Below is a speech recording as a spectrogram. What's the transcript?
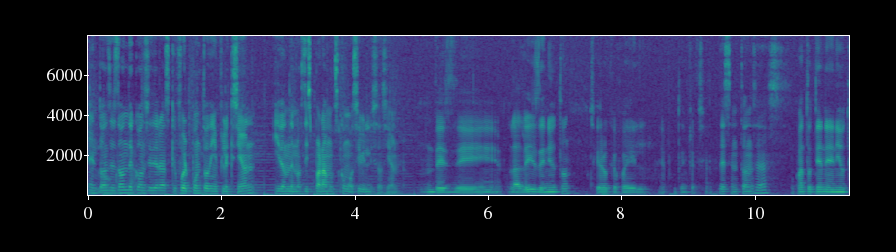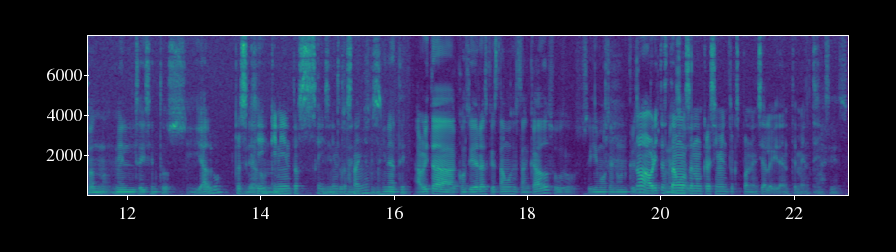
entonces, ¿dónde consideras que fue el punto de inflexión y dónde nos disparamos como civilización? Desde las leyes de Newton, creo que fue el, punto de inflexión. ¿Desde entonces? ¿Cuánto tiene Newton? ¿1600 y algo? Pues sí, 500, 600 años. Imagínate. ¿Ahorita consideras que estamos estancados o seguimos en un crecimiento No, ahorita estamos en un crecimiento exponencial, evidentemente. Así es.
